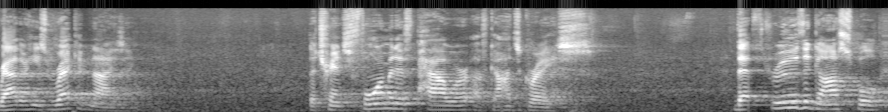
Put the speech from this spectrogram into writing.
Rather, he's recognizing the transformative power of God's grace. That through the gospel,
